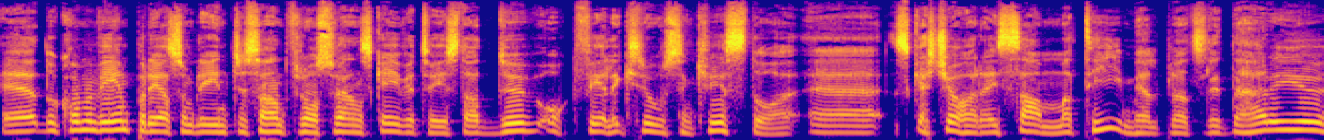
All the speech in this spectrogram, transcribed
Eh, då kommer vi in på det som blir intressant för oss svenskar givetvis. Då, att du och Felix Rosenqvist då, eh, ska köra i samma team helt plötsligt. Det här är ju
